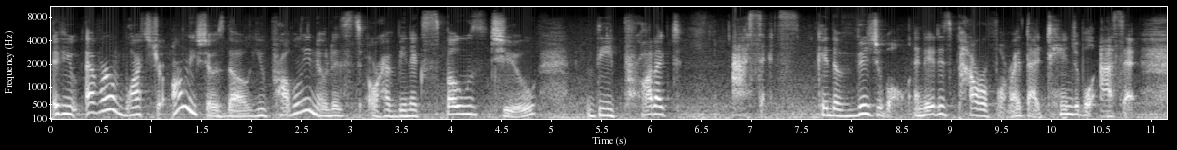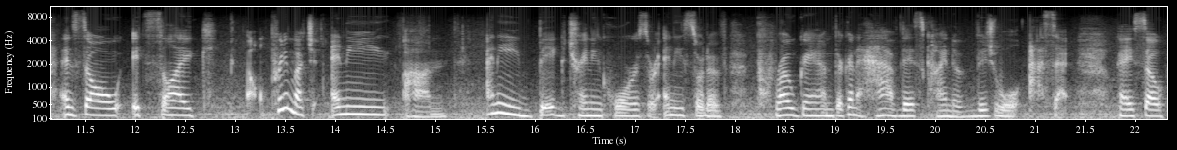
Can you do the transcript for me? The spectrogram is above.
If you ever watched her on these shows, though, you probably noticed or have been exposed to the product assets, okay, the visual, and it is powerful, right? That tangible asset. And so it's like pretty much any um, any big training course or any sort of program, they're going to have this kind of visual asset. Okay, so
